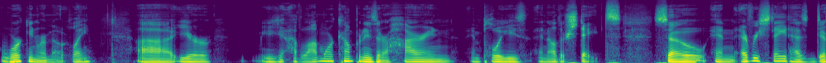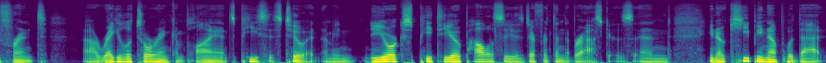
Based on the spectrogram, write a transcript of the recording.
working remotely, uh, you're you have a lot more companies that are hiring employees in other states. So, and every state has different uh, regulatory and compliance pieces to it. I mean, New York's PTO policy is different than Nebraska's, and you know, keeping up with that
